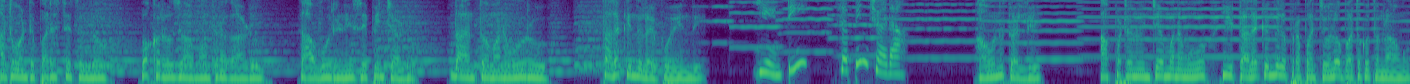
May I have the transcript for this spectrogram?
అటువంటి పరిస్థితుల్లో ఒకరోజు ఆ మంత్రగాడు ఆ ఊరిని శపించాడు. దాంతో మన ఊరు తలకిందులైపోయింది. ఏంటి? శపించాడా? అవును తల్లి. అప్పటి నుంచే మనము ఈ తలకిందుల ప్రపంచంలో బతుకుతున్నాము.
